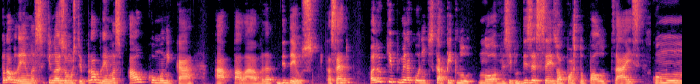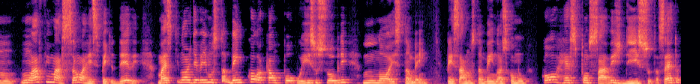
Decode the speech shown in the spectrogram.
problemas, que nós vamos ter problemas ao comunicar a palavra de Deus, tá certo? Olha o que 1 Coríntios capítulo 9, versículo 16, o apóstolo Paulo traz como um, uma afirmação a respeito dele, mas que nós deveríamos também colocar um pouco isso sobre nós também. Pensarmos também nós como corresponsáveis disso, tá certo?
